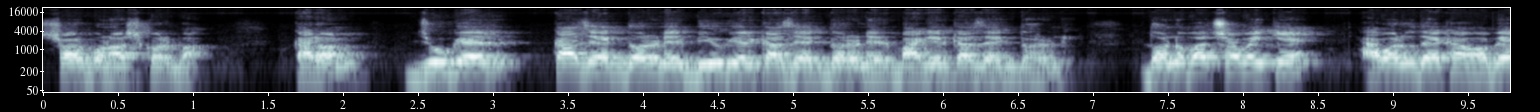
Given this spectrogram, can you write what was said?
সর্বনাশ করবা। কারণ যুগের কাজ এক ধরনের, বিয়োগের কাজ এক ধরনের বাঘের কাজ এক ধরনের। ধন্যবাদ সবাইকে, আবারও দেখা হবে।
